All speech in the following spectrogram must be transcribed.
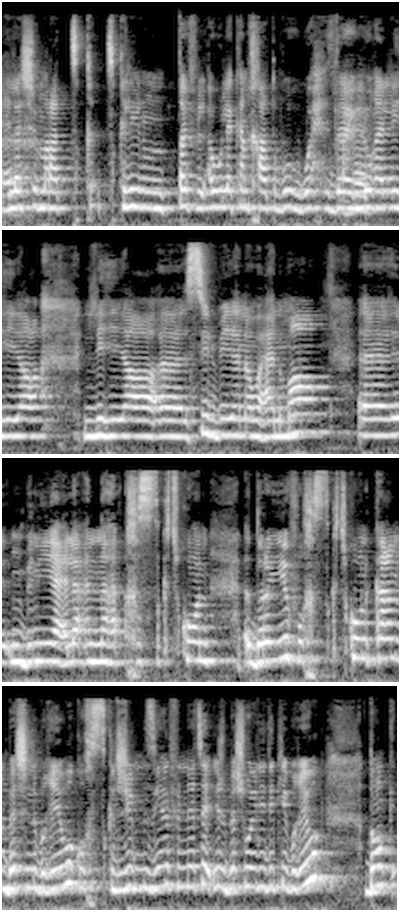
على شي مرات تقليل من الطفل اولا كنخاطبوه بواحد اللغة اللي هي اللي هي آه، سلبية نوعا ما. مبنية على أنه خصك تكون ظريف وخصك تكون كان باش نبغيوك وخصك تجيب مزيان في النتائج باش والديك يبغيوك. دونك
